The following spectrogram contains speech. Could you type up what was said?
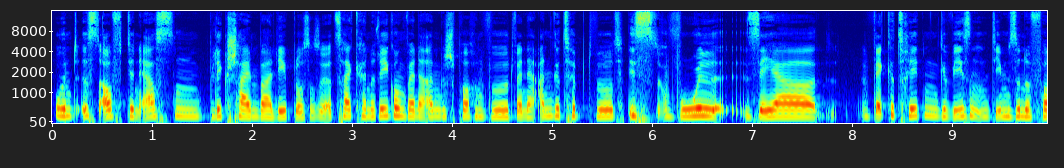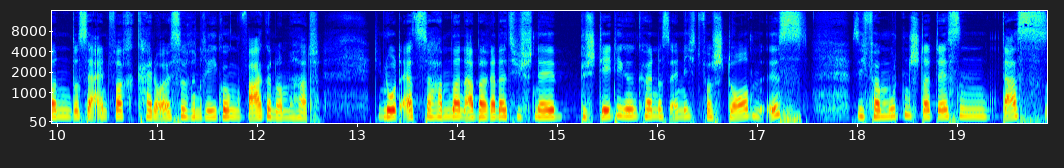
und ist auf den ersten Blick scheinbar leblos. Also er zeigt keine Regung, wenn er angesprochen wird, wenn er angetippt wird, ist wohl sehr weggetreten gewesen in dem Sinne von, dass er einfach keine äußeren Regungen wahrgenommen hat. Die Notärzte haben dann aber relativ schnell bestätigen können, dass er nicht verstorben ist. Sie vermuten stattdessen, dass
